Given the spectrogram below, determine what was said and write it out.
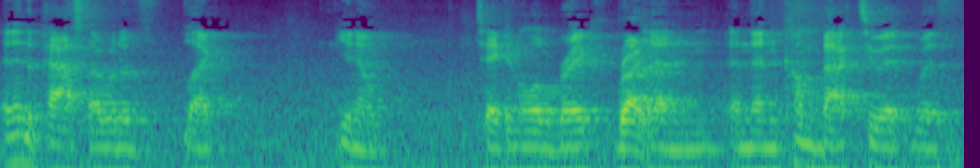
and in the past, I would have like, you know, taken a little break, Right. and and then come back to it with,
